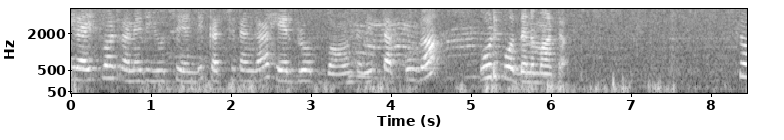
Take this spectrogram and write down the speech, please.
ఈ రైస్ వాటర్ అనేది యూజ్ చేయండి. ఖచ్చితంగా హెయిర్ గ్రోత్ బాగుంటుంది. తక్కువగా ఊడిపోద్ది అన్నమాట సో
